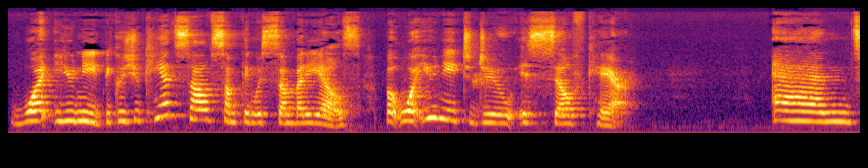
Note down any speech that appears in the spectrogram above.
what you need because you can't solve something with somebody else, but what you need to do is self care. And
